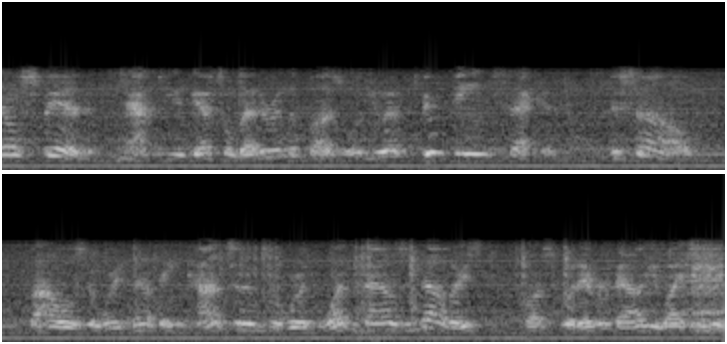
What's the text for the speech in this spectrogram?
Final spin. After you guess a letter in the puzzle, you have 15 seconds to solve. Vowels are worth nothing. Consonants are worth $1,000 plus whatever value I say.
